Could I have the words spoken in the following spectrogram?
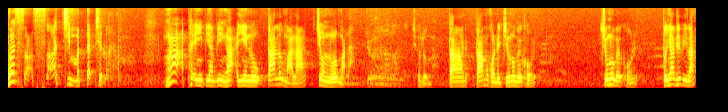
ဝတ်စာစားချင်မတက်ဖြစ်လာတာ ငါအဖေရင်ပြန်ပြီးငါအရင်လို့တားလို့မလားကျွန်းလို့မလားကျွန်းလို့မတားတဲ့တားမခေါ်နဲ့ကျွန်းလို့ပဲခေါ်တယ်ကျွန်းလို့ပဲခေါ်တယ်တုံညာဖြစ်ပြီလား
